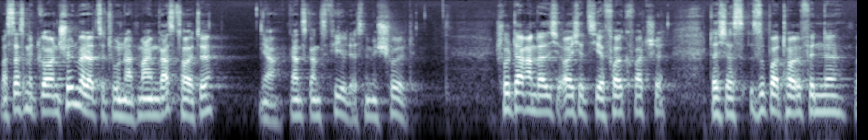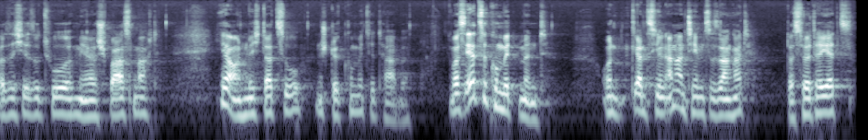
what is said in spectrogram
was das mit Gordon Schönwelder zu tun hat, meinem Gast heute, ja, ganz, ganz viel. Der ist nämlich schuld. Schuld daran, dass ich euch jetzt hier voll quatsche, dass ich das super toll finde, was ich hier so tue, mir Spaß macht. Ja, und mich dazu ein Stück committed habe. Was er zu Commitment und ganz vielen anderen Themen zu sagen hat, das hört er jetzt.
